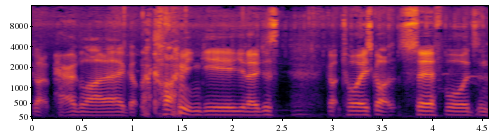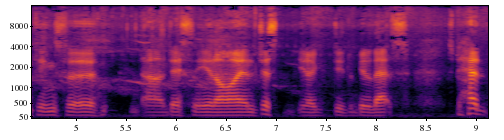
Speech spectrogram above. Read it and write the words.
got a paraglider, got my climbing gear, you know, just got toys, got surfboards and things for uh, Destiny and I, and just, you know, did a bit of that. Had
